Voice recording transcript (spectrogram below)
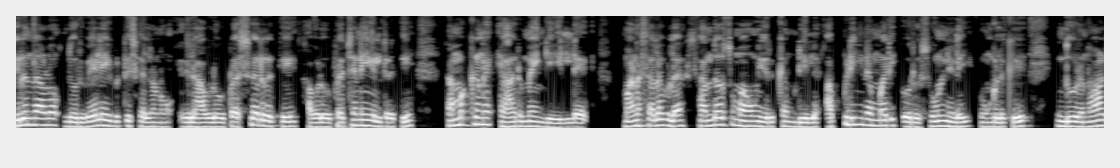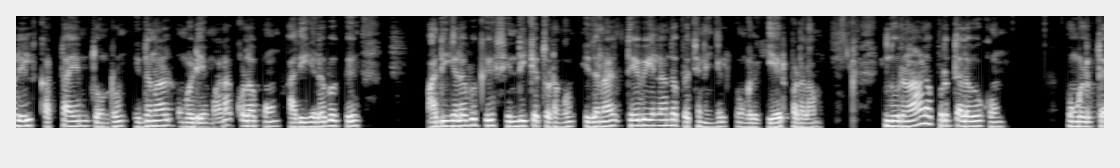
இருந்தாலும் இந்த ஒரு வேலையை விட்டு செல்லணும். இதில் அவ்வளோ ப்ரெஷர் இருக்கு அவ்வளோ பிரச்சனைகள் இருக்கு. நமக்குன்னு யாருமே இங்கே இல்லை. மனசளவில் சந்தோஷமாகவும் இருக்க முடியல. அப்படிங்கிற மாதிரி ஒரு சூழ்நிலை உங்களுக்கு இந்த ஒரு நாளில் கட்டாயம் தோன்றும். இதனால் உங்களுடைய மனக்குழப்பம் அதிக அளவுக்கு அதிக அளவுக்கு சிந்திக்க தொடங்கும். இதனால் தேவையில்லாத பிரச்சனைகள் உங்களுக்கு ஏற்படலாம். இந்த ஒரு நாளை பொறுத்த அளவுக்கும் உங்கள்கிட்ட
